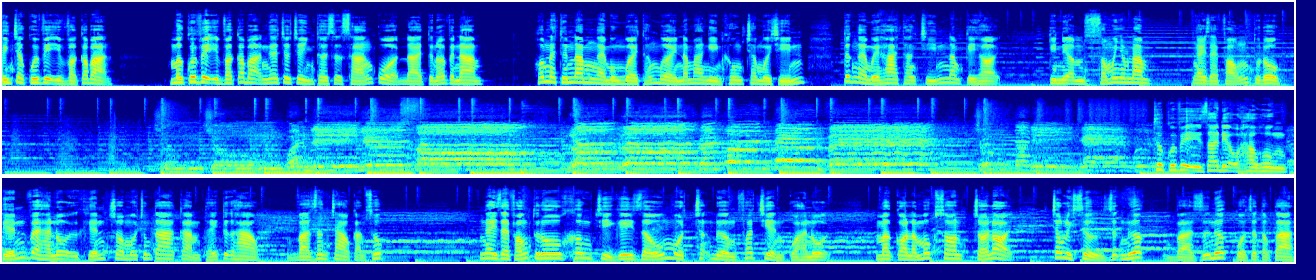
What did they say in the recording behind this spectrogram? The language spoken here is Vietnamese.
Kính chào quý vị và các bạn. Mời quý vị và các bạn nghe chương trình Thời sự sáng của Đài Tiếng Nói Việt Nam. Hôm nay thứ năm ngày mùng 10 tháng 10 năm 2019, tức ngày 12 tháng 9 năm kỷ hợi, kỷ niệm 65 năm ngày giải phóng thủ đô. Trung trung quân đi như sóng, lớp lớp đoàn quân tiến về, chúng ta đi nghe vui. Thưa quý vị, giai điệu hào hùng tiến về Hà Nội khiến cho mỗi chúng ta cảm thấy tự hào và dâng trào cảm xúc. Ngày giải phóng thủ đô không chỉ ghi dấu một chặng đường phát triển của Hà Nội mà còn là mốc son trói lọi trong lịch sử dựng nước và giữ nước của dân tộc ta.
